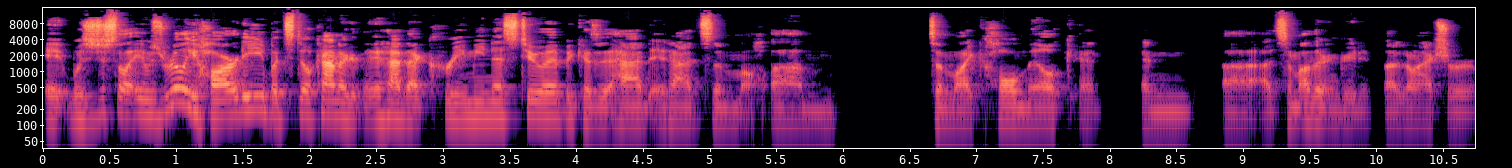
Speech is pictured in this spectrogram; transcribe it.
it was just like it was really hearty but still kind of it had that creaminess to it because it had it had some um some like whole milk and and uh some other ingredients that I don't actually.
